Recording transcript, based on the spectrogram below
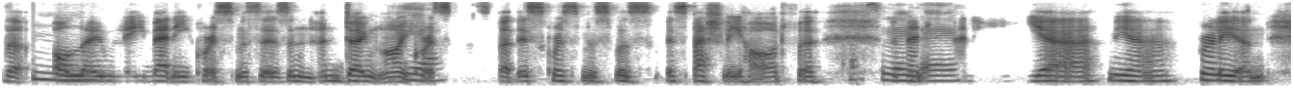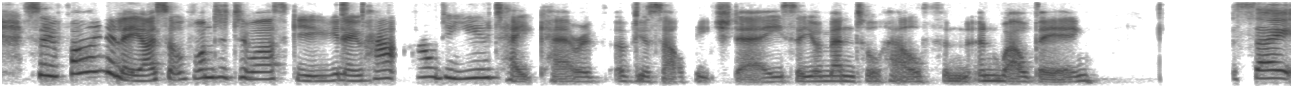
that mm. are lonely many Christmases and and don't like yeah. Christmas, but this Christmas was especially hard for absolutely. Many, many. Yeah, yeah, brilliant. So finally, I sort of wanted to ask you, you know, how how do you take care of, of yourself each day? So your mental health and, and well-being so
